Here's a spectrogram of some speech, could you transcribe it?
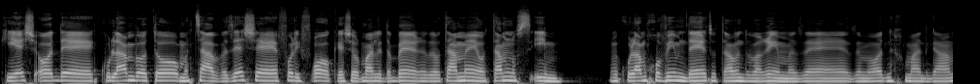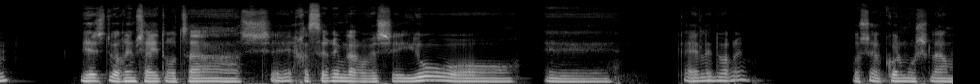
כי יש עוד, אה, כולם באותו מצב, אז יש איפה לפרוק, יש על מה לדבר, זה אותם, אותם נושאים. וכולם חווים די את אותם דברים, אז זה, זה מאוד נחמד גם. יש דברים שהיית רוצה שחסרים לך ושיהיו, או אה, כאלה דברים? או שהכל מושלם?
